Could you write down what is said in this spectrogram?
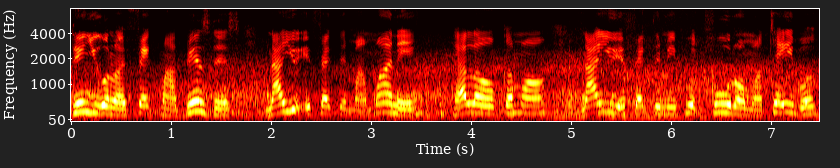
then you're going to affect my business. Now you affected my money. Hello, come on. Now you affected me put food on my table.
